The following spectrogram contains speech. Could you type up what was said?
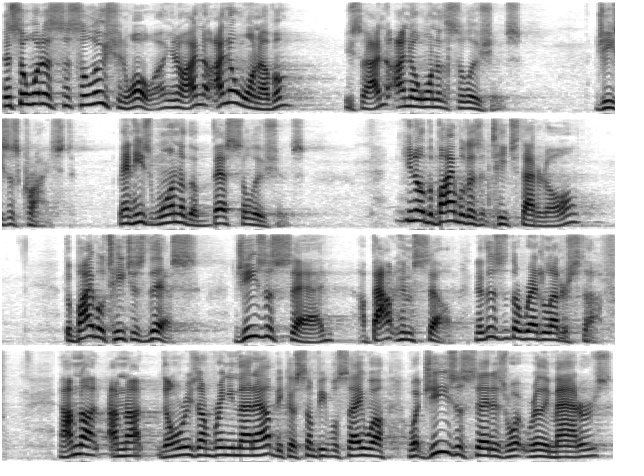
And so what is the solution? Whoa, uh, you know, I know, I know one of them. You say, I know, I know one of the solutions Jesus Christ. Man, he's one of the best solutions. You know, the Bible doesn't teach that at all. The Bible teaches this Jesus said about himself. Now, this is the red letter stuff. Now, I'm not, I'm not, the only reason I'm bringing that out because some people say, well, what Jesus said is what really matters,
